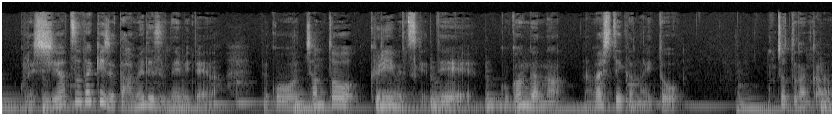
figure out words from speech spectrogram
「これ指圧だけじゃダメですね」みたいな。でこうちゃんとクリームつけてこうガンガンな流していかないとちょっとなんか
